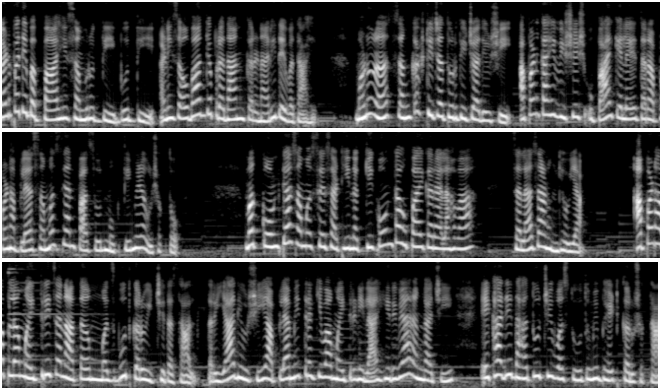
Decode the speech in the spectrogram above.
गणपती बाप्पा ही समृद्धी बुद्धी आणि सौभाग्य प्रदान करणारी देवता आहे. म्हणूनच संकष्टी चतुर्थीच्या दिवशी आपण काही विशेष उपाय केले तर आपण आपल्या समस्यांपासून मुक्ती मिळवू शकतो. मग कोणत्या समस्येसाठी नक्की कोणता उपाय करायला हवा? चला जाणून घेऊया. आपण आपलं मैत्रीचं नातं मजबूत करू इच्छित असाल तर या दिवशी आपल्या मित्र किंवा मैत्रिणीला हिरव्या रंगाची एखादी धातूची वस्तू तुम्ही भेट करू शकता.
